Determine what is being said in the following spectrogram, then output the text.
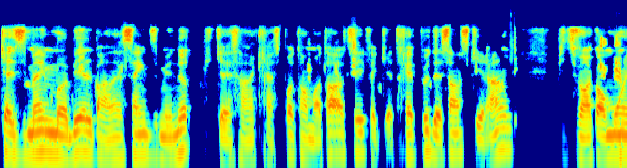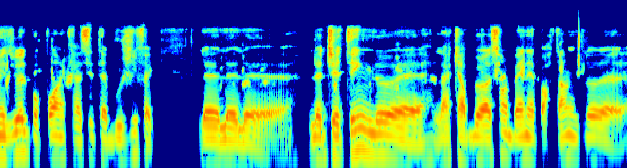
quasiment immobile pendant 5-10 minutes, puis que ça n'encrasse pas ton moteur, tu sais, fait qu'il y a très peu d'essence qui rentre, puis tu veux encore moins d'huile pour pas encrasser ta bougie. Fait que le, le, le, le jetting, là, la carburation est bien importante. Là,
